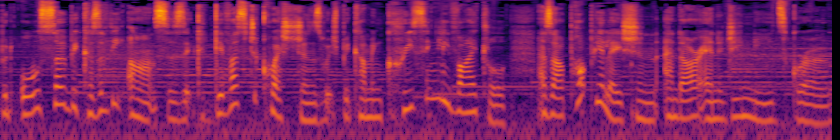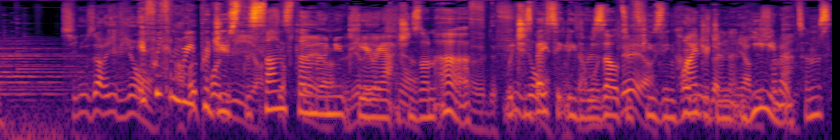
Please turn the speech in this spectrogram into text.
but also because of the answers it could give us to questions which become increasingly vital as our population and our energy needs grow. If we can reproduce the sun's thermonuclear reactions on Earth, which is basically the result of fusing hydrogen and helium atoms,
